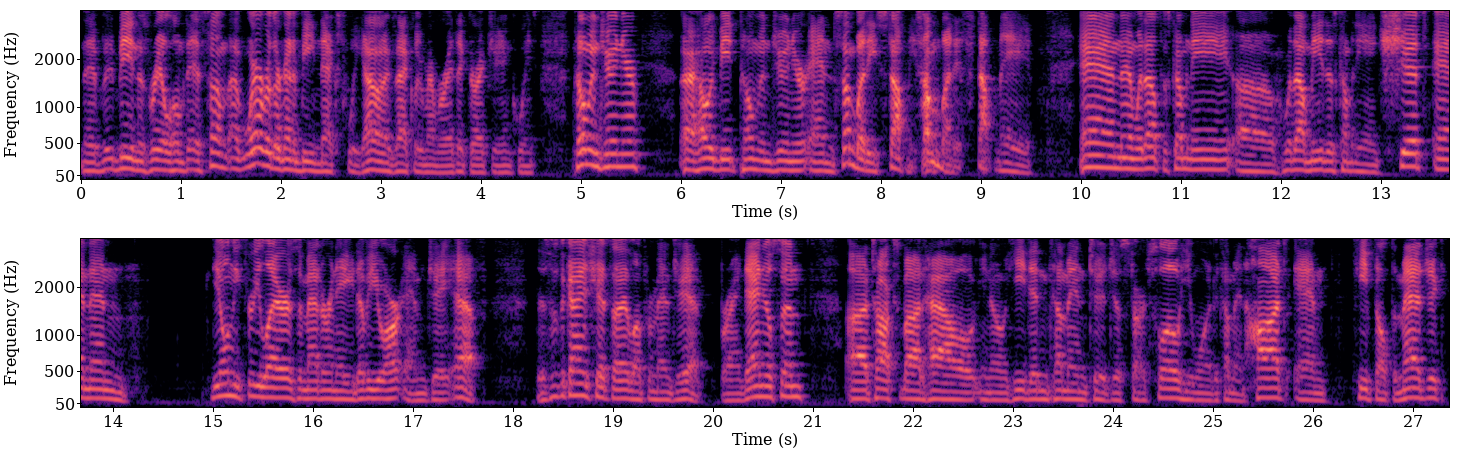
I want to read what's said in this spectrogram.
Be in his real hometown, some uh, wherever they're going to be next week. I don't exactly remember. I think they're actually in Queens. Pillman Jr uh, how he beat Pillman Jr. and somebody stop me, somebody stop me. And then without this company, uh, without me, this company ain't shit. And then the only three layers that matter in AEW are MJF. This is the kind of shit that I love from MJF. Bryan Danielson uh, talks about how, you know, he didn't come in to just start slow. He wanted to come in hot, and he felt the magic.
